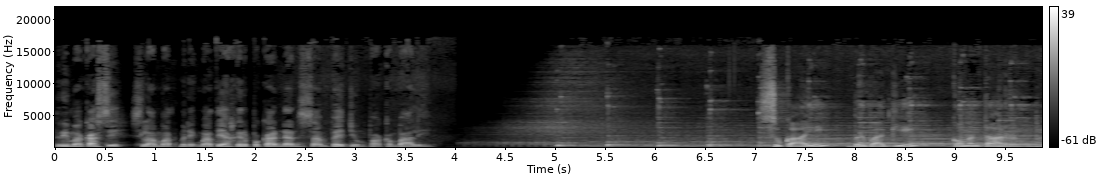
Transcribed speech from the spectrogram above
Terima kasih, selamat menikmati akhir pekan dan sampai jumpa kembali. Sukai, berbagi, komentar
